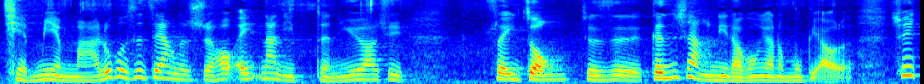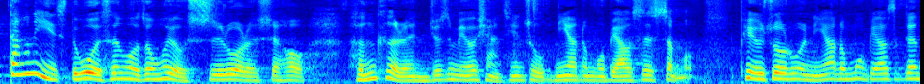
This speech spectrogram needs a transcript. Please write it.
前面吗？如果是这样的时候，哎，那你等于要去追踪，就是跟上你老公要的目标了。所以，当你如果生活中会有失落的时候，很可能你就是没有想清楚你要的目标是什么。譬如说，如果你要的目标是跟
